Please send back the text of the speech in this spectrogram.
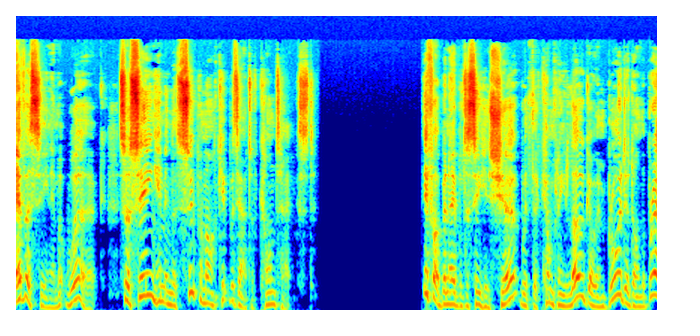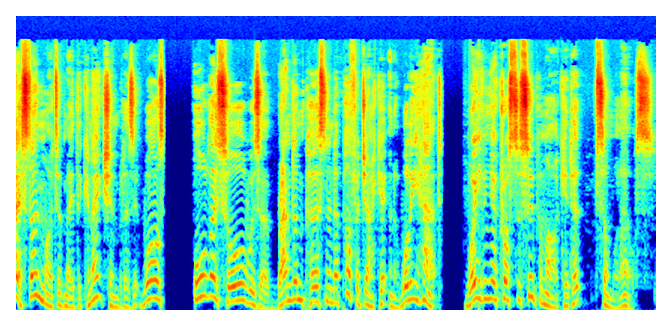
ever seen him at work, so seeing him in the supermarket was out of context. If I'd been able to see his shirt with the company logo embroidered on the breast, I might have made the connection, but as it was, all I saw was a random person in a puffer jacket and a woolly hat waving across the supermarket at someone else.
